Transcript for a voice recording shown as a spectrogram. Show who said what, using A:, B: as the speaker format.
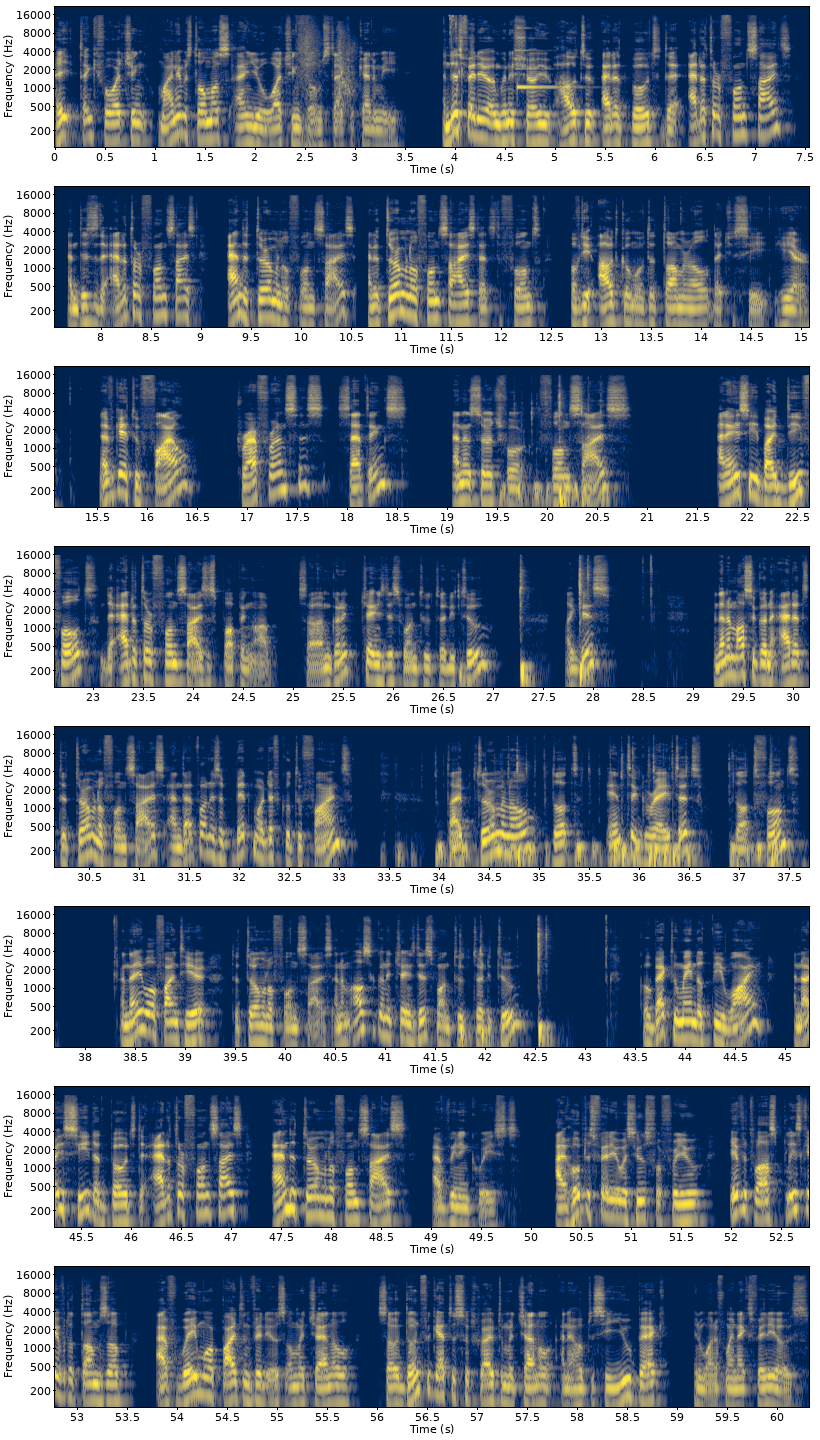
A: Hey, thank you for watching. My name is Thomas and you're watching Tom's Tech Academy. In this video, I'm going to show you how to edit both the editor font size, and this is the editor font size, and the terminal font size. And the terminal font size, that's the font of the outcome of the terminal that you see here. Navigate to File, Preferences, Settings, and then search for font size. And you see by default, the editor font size is popping up. So I'm going to change this one to 32, like this. And then I'm also going to edit the terminal font size, and that one is a bit more difficult to find. Type terminal.integrated.font, and then you will find here the terminal font size. And I'm also going to change this one to 32. Go back to main.py, and now you see that both the editor font size and the terminal font size have been increased. I hope this video was useful for you. If it was, please give it a thumbs up. I have way more Python videos on my channel, so don't forget to subscribe to my channel and I hope to see you back in one of my next videos.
